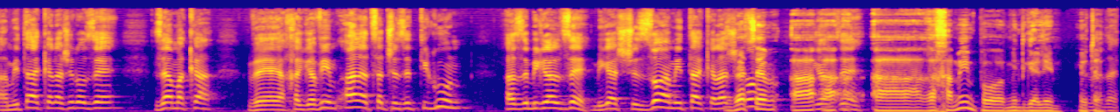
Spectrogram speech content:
המיטה הקלה שלו זה, זה המכה. והחגבים על הצד שזה טיגון, אז זה בגלל זה. בגלל שזו המיטה הקלה שלו, בעצם. הרחמים פה מתגלים יותר. בוודאי.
